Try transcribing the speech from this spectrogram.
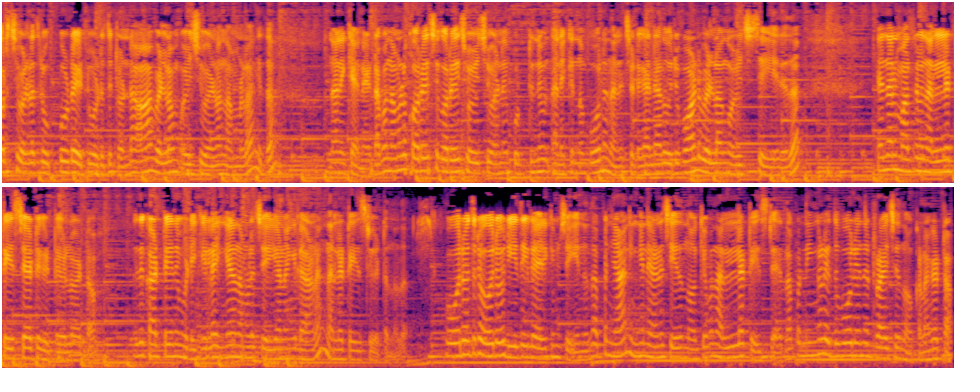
കുറച്ച് വെള്ളത്തിൽ ഉപ്പൂടെ ഇട്ട് കൊടുത്തിട്ടുണ്ട്. ആ വെള്ളം ഒഴിച്ച് വേണം നമ്മൾ ഇത് നനയ്ക്കാനായിട്ട്. അപ്പം നമ്മൾ കുറേശ്ശെ കുറേശ്ശെ ഒഴിച്ച് വേണം പുട്ടിന് നനയ്ക്കുന്ന പോലെ നനച്ചെടുക്കുക അല്ലാതെ ഒരുപാട് വെള്ളം അങ്ങ് ഒഴിച്ച് ചെയ്യരുത്. എന്നാൽ മാത്രമേ നല്ല ടേസ്റ്റ് ആയിട്ട് കിട്ടുകയുള്ളൂ കേട്ടോ. ഇത് കട്ടയിന്ന് പിടിക്കില്ല. ഇങ്ങനെ നമ്മൾ ചെയ്യണമെങ്കിലാണ് നല്ല ടേസ്റ്റ് കിട്ടുന്നത്. അപ്പോൾ ഓരോരുത്തരും ഓരോ രീതിയിലായിരിക്കും ചെയ്യുന്നത്. അപ്പം ഞാൻ ഇങ്ങനെയാണ് ചെയ്ത് നോക്കിയപ്പോൾ നല്ല ടേസ്റ്റ് ആയിരുന്നു. അപ്പം നിങ്ങൾ ഇതുപോലെ ഒന്ന് ട്രൈ ചെയ്ത് നോക്കണം കേട്ടോ.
